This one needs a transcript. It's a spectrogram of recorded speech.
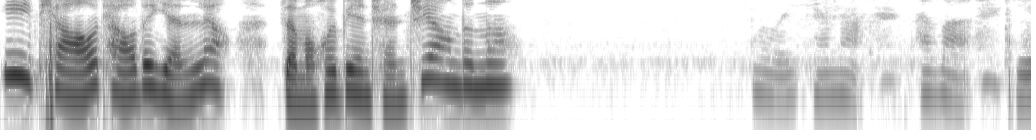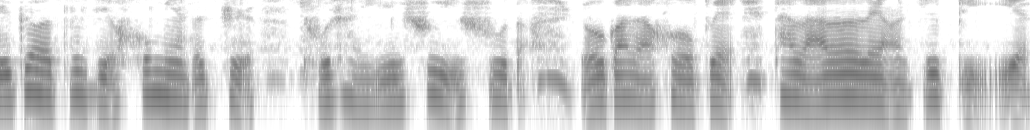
一条条的颜料怎么会变成这样的呢？我的天呐！他把一个自己后面的纸涂成一束一束的，然后挂在后背。他拿了两支笔，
